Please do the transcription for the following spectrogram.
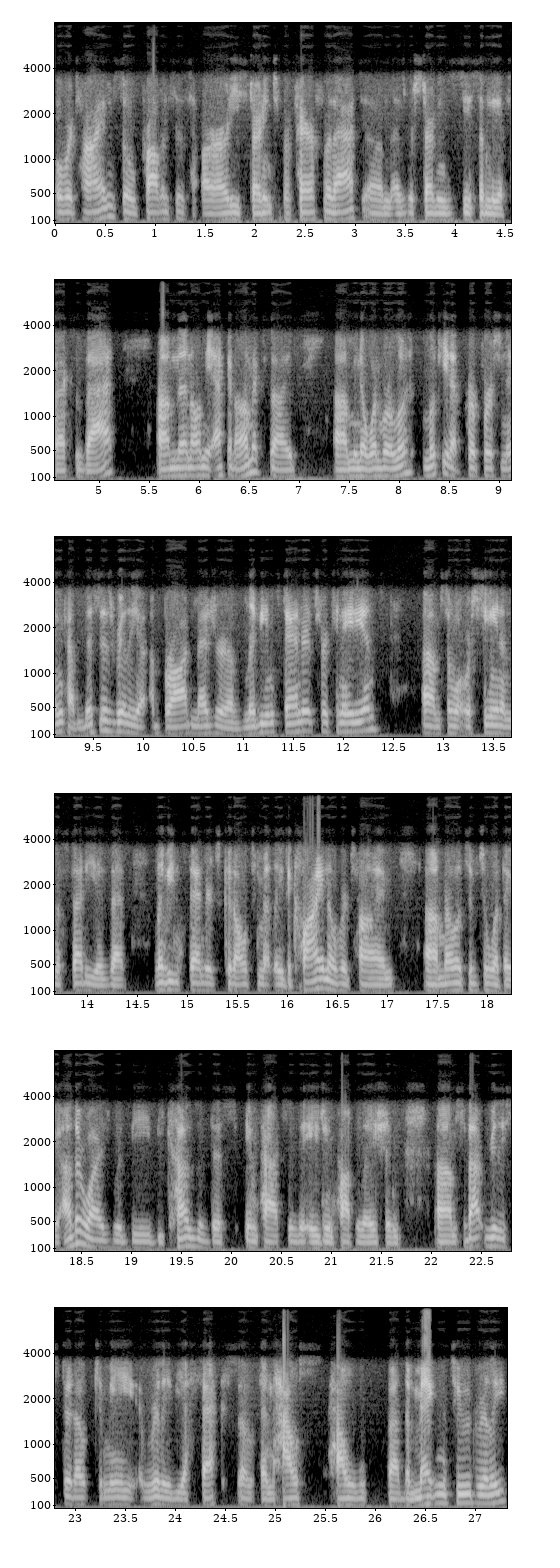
over time. So provinces are already starting to prepare for that um, as we're starting to see some of the effects of that. Um, then on the economic side, um, you know, when we're lo- looking at per person income, this is really a, broad measure of living standards for Canadians. Um, so what we're seeing in the study is that living standards could ultimately decline over time um, relative to what they otherwise would be because of this impacts of the aging population. Um, so that really stood out to me, really the effects of, and how how uh, the magnitude really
